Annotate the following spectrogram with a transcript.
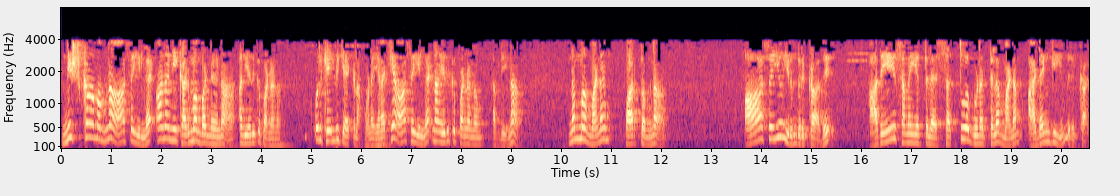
நிஷ்காமம்னா ஆசை இல்லை. ஆனா நீ கர்மம் பண்ணுனா அது எதுக்கு பண்ணணும்? ஒரு கேள்வி கேட்கலாம். உனக்கு எனக்கே ஆசை இல்லை நான் எதுக்கு பண்ணணும் அப்படின்னா நம்ம மனம் பார்த்தோம்னா ஆசையும் இருந்திருக்காது. அதே சமயத்துல சத்துவ குணத்துல மனம் அடங்கியும் இருக்காது.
